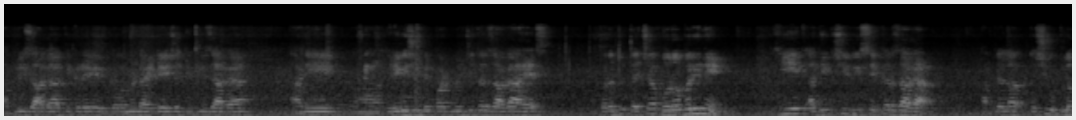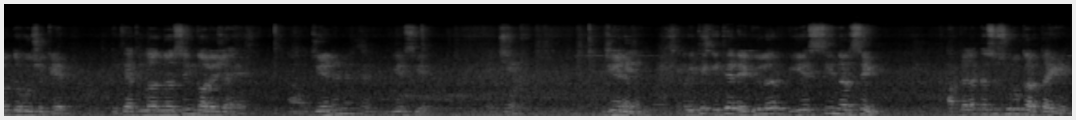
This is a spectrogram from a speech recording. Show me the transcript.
आपली जागा तिकडे गव्हर्नमेंट आय टी आयच्या तिथली जागा आणि इरिगेशन डिपार्टमेंटची तर जागा आहेच परंतु त्याच्या बरोबरीने ही एक अधिकची वीस एकर जागा आपल्याला कशी उपलब्ध होऊ शकेल इथे आपलं नर्सिंग कॉलेज आहे G N M B S C आहे जी एन एम इथे इथे regular B S C nursing आपल्याला कसं सुरू करता येईल?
